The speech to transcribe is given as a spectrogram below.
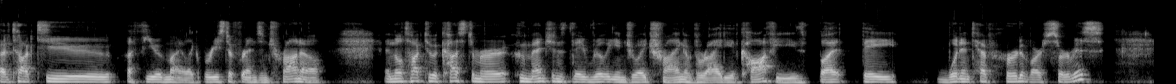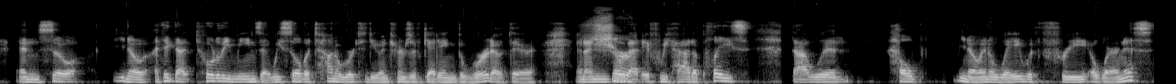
I've talked to a few of my like barista friends in Toronto, and they'll talk to a customer who mentions they really enjoy trying a variety of coffees, but they wouldn't have heard of our service. And so, you know, I think that totally means that we still have a ton of work to do in terms of getting the word out there. And I Sure. know that if we had a place that would help, you know, in a way with free awareness,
